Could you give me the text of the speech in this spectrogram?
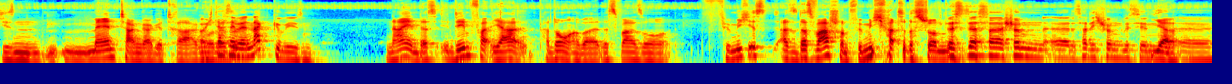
diesen Man-Tanga getragen. Aber ich dachte, so. er wäre nackt gewesen. Nein, das in dem Fall, ja, pardon, aber das war so. Für mich ist, also das war schon, für mich hatte das schon. Das, das war schon, äh, das hatte ich schon ein bisschen. Ja. äh,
